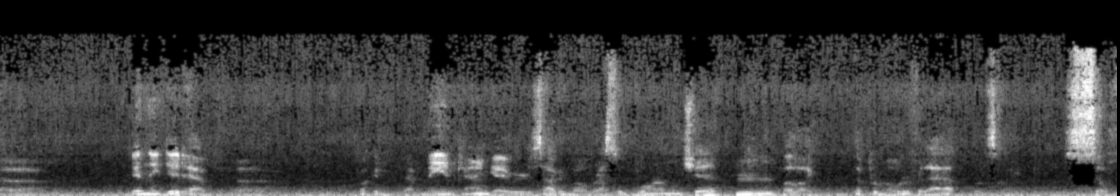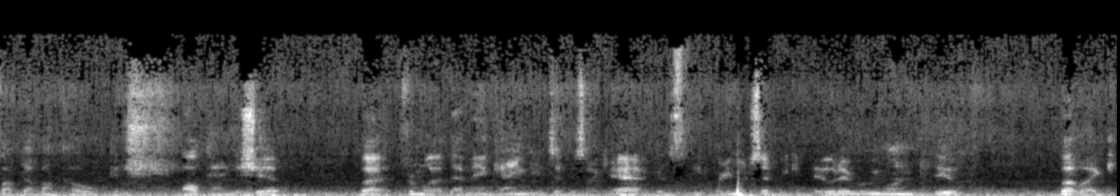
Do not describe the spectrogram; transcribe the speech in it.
uh, and they did have uh, fucking that mankind guy we were just talking about wrestled for him and shit. Mm-hmm. But like the promoter for that was like so fucked up on coke and all kinds of shit. But from what that mankind dude said was like, yeah, because he pretty much said we could do whatever we wanted to do. But like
